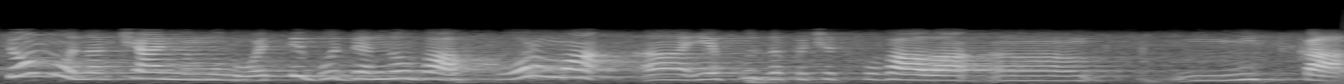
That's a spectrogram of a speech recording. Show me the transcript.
В цьому навчальному році буде нова форма, е, яку започаткувала е, міська,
